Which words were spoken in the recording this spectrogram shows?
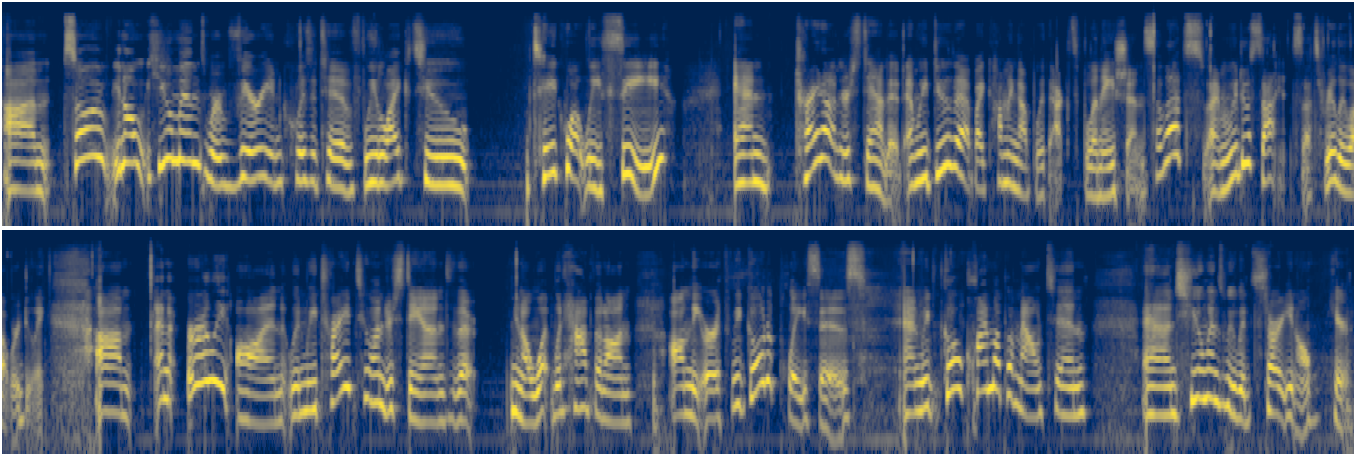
Um, so, you know, humans, we're very inquisitive. We like to take what we see and try to understand it. And we do that by coming up with explanations. So that's, I mean, we do science. That's really what we're doing. Um, and early on, when we tried to understand the, you know, what would happen on, on the earth, we'd go to places and we'd go climb up a mountain and humans, we would start, you know, here,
